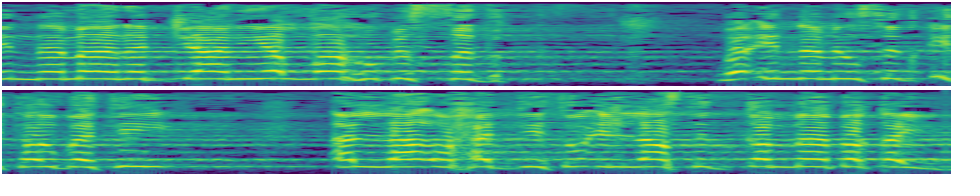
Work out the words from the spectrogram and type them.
إنما نجاني الله بالصدق وإن من صدق توبتي ألا أحدث إلا صدقا ما بقيت.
